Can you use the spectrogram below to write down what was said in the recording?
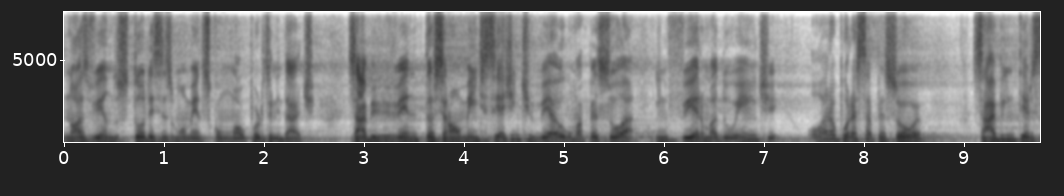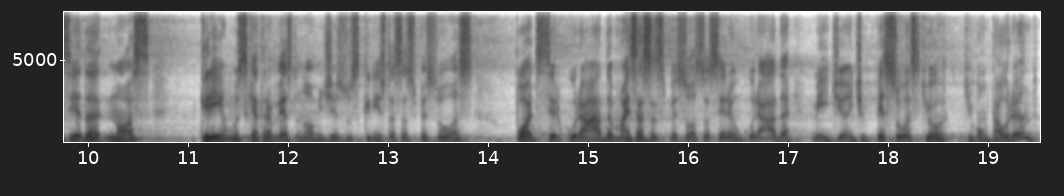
nós vendo todos esses momentos como uma oportunidade sabe, vivendo intencionalmente. Se a gente vê alguma pessoa enferma, doente, ora por essa pessoa, sabe, interceda. Nós cremos que através do nome de Jesus Cristo essas pessoas podem ser curadas, mas essas pessoas só serão curadas mediante pessoas que, que vão estar orando.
